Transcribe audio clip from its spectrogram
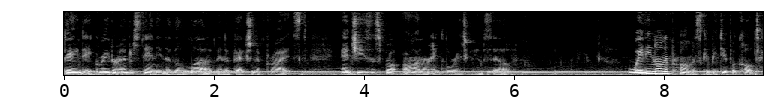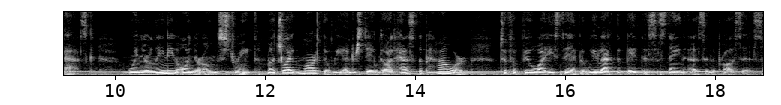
gained a greater understanding of the love and affection of Christ, and Jesus brought honor and glory to himself. Waiting on a promise can be a difficult task when you're leaning on your own strength. Much like Martha, we understand God has the power to fulfill what he said, but we lack the faith to sustain us in the process.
